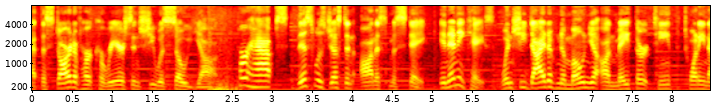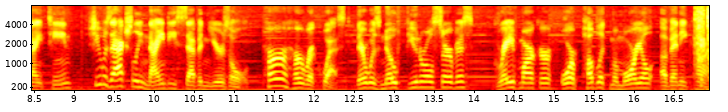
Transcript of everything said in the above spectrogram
at the start of her career since she was so young. Perhaps this was just an honest mistake. In any case, when she died of pneumonia on May 13, 2019, she was actually 97 years old. Per her request, there was no funeral service, grave marker, or public memorial of any kind.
